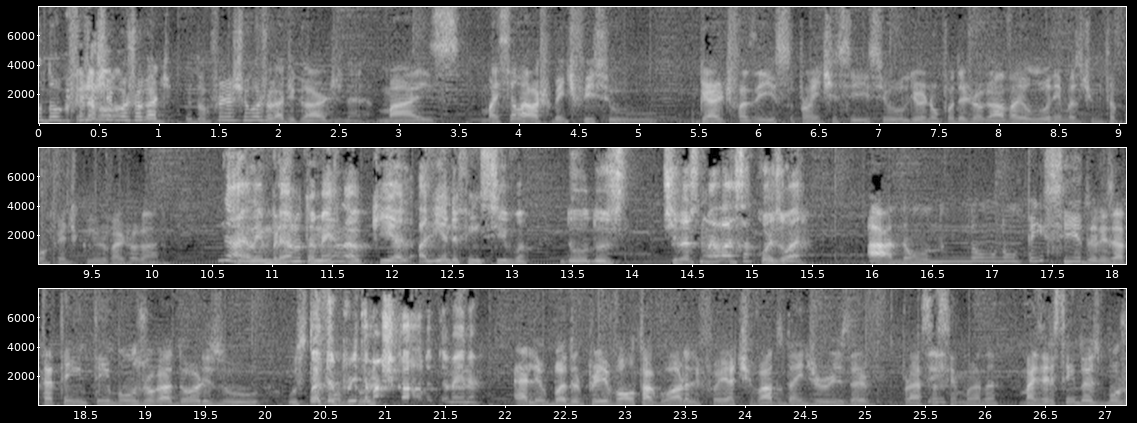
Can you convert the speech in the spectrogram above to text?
o Doug já chegou a jogar de, o Doug já chegou a jogar de guard, né? Mas, mas sei lá, eu acho bem difícil o guard fazer isso. Provavelmente se, se o Lear não poder jogar, vai o Looney, mas o time tá confiante que o Lear vai jogar. Né? Não, lembrando também, Léo, que a, a, linha defensiva do, dos Steelers não é lá essa coisa, ué. Ah, não, não, não tem sido. Eles até têm, têm bons jogadores. O, o Dupree tá machucado também, né? É, o Bud Dupree volta agora. Ele foi ativado da Injury Reserve pra essa Sim. semana. Mas eles têm dois bons,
